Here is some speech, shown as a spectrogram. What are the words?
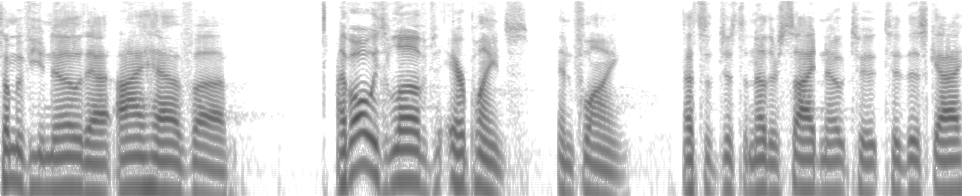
Some of you know that I have, uh, I've always loved airplanes and flying. That's just another side note to, to this guy.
